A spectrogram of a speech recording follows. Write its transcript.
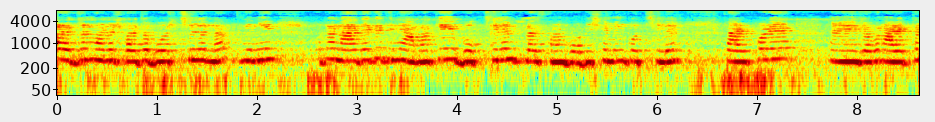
আরেকজন মানুষ হয়তো বসছিলেন না। তিনি ওটা না দেখে তিনি আমাকেই বকছিলেন প্লাস আমার বডি শেমিং করছিলেন। তারপরে যখন আরেকটা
